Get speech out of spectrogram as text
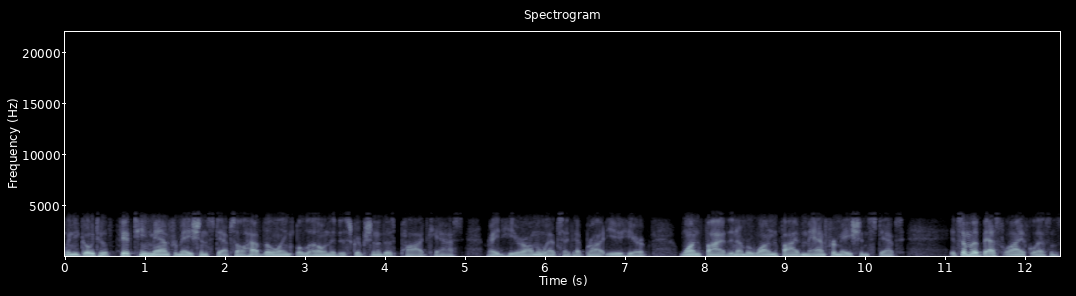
When you go to 15 Manformation Steps, I'll have the link below in the description of this podcast, right here on the website that brought you here. One five, the number one five Manformation Steps. It's some of the best life lessons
